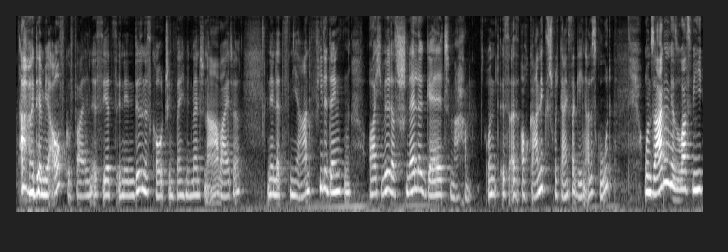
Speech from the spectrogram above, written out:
aber der mir aufgefallen ist jetzt in den Business Coachings, wenn ich mit Menschen arbeite, in den letzten Jahren. Viele denken, oh, ich will das schnelle Geld machen. Und ist also auch gar nichts, spricht gar nichts dagegen, alles gut. Und sagen mir sowas wie,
